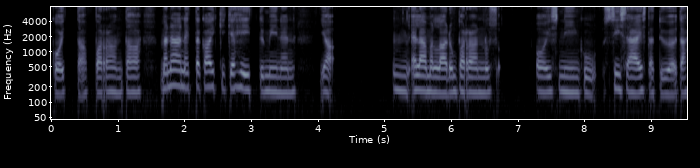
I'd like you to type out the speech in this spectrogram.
koittaa parantaa. Mä näen, että kaikki kehittyminen ja mm, elämänlaadun parannus olisi niin kuin sisäistä työtä.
